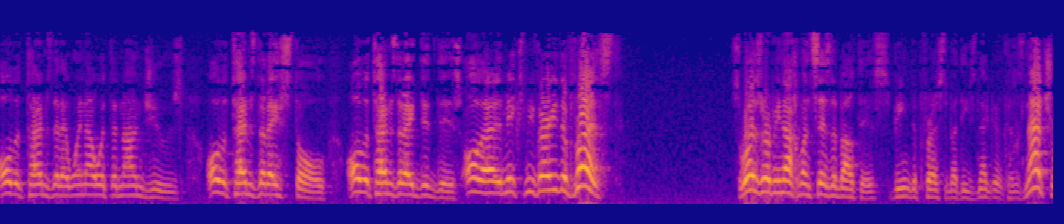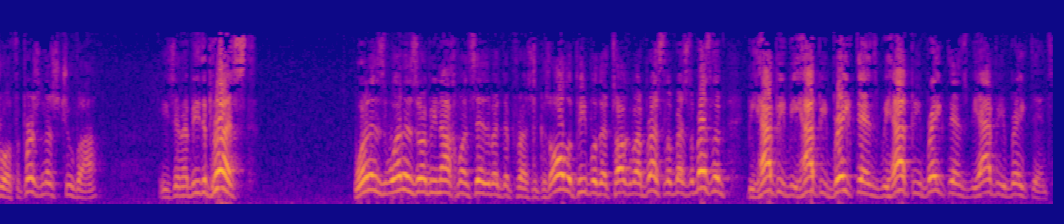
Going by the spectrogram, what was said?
all the times that I went out with the non-Jews, all the times that I stole, all the times that I did this. All that it makes me very depressed. So what does Rabbi Nachman says about this, being depressed about these negative? Because it's natural. If a person does tshuva, he's going to be depressed. What, is, what does Rabbi Nachman say about depression? Because all the people that talk about Breslov, Breslov, Breslov, be happy, be happy, breakdance, be happy, breakdance, be happy, breakdance.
